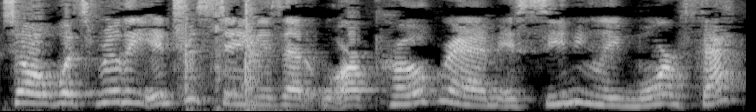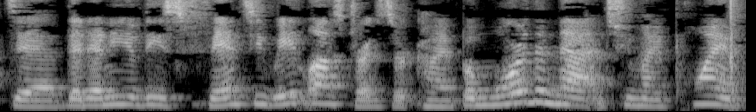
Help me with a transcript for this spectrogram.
So what's really interesting is that our program is seemingly more effective than any of these fancy weight loss drugs are coming. But more than that, to my point,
